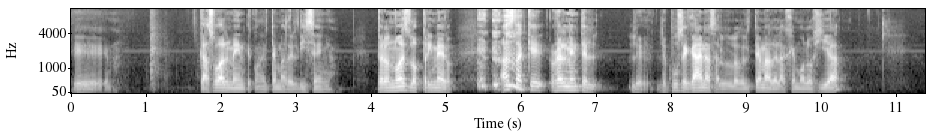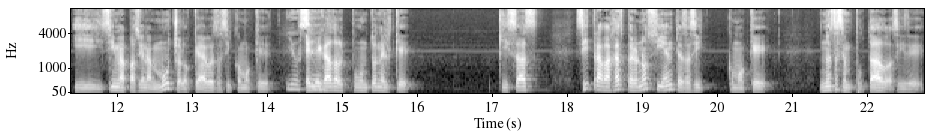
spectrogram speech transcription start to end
eh, casualmente con el tema del diseño, pero no es lo primero. Hasta que realmente le, le puse ganas a lo del tema de la gemología y sí me apasiona mucho lo que hago, es así como que Yo he llegado al punto en el que quizás sí trabajas, pero no sientes así como que no estás emputado así de...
